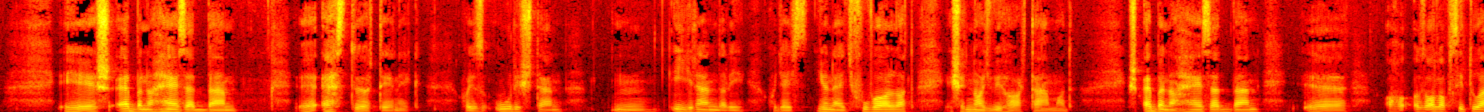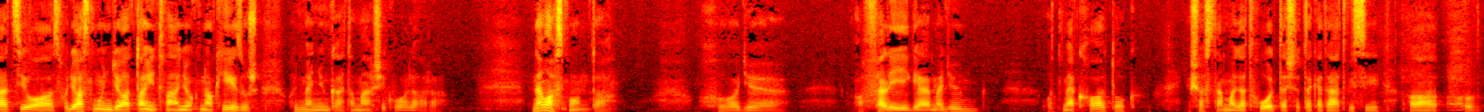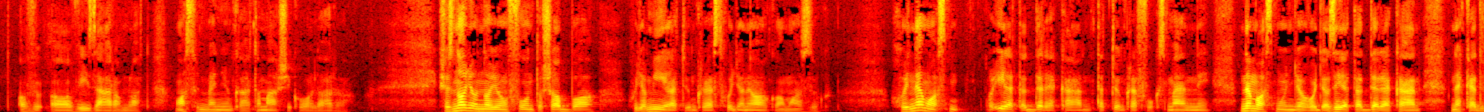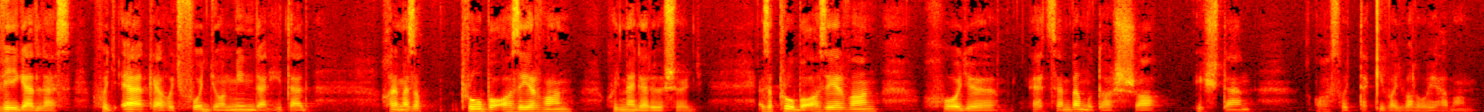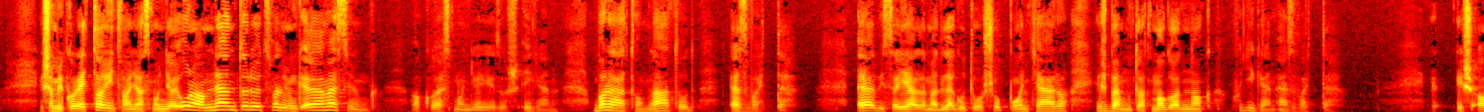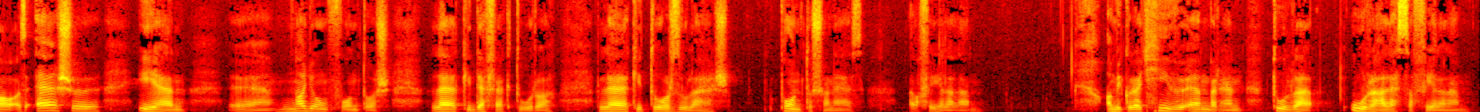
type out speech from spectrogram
És ebben a helyzetben eh, ez történik, hogy az Úristen mm, így rendeli, hogy egy, jön egy fuvallat, és egy nagy vihar támad. És ebben a helyzetben az alapszituáció az, hogy azt mondja a tanítványoknak Jézus, hogy menjünk át a másik oldalra. Nem azt mondta, hogy a feléig elmegyünk, ott meghaltok, és aztán majd a holteseteket átviszi a, a, a, a vízáramlat. Azt, hogy menjünk át a másik oldalra. És ez nagyon-nagyon fontos abba, hogy a mi életünkre ezt hogyan alkalmazzuk. Hogy nem azt az életed derekán te tönkre fogsz menni. Nem azt mondja, hogy az életed derekán neked véged lesz, hogy el kell, hogy fogjon minden hited, hanem ez a próba azért van, hogy megerősödj. Ez a próba azért van, hogy egyszerűen bemutassa Isten az, hogy te ki vagy valójában. És amikor egy tanítvány azt mondja, hogy Uram, nem törődsz velünk, elveszünk, akkor ezt mondja Jézus. Igen, barátom, látod, ez vagy te elvisz a jellemed legutolsó pontjára, és bemutat magadnak, hogy igen, ez vagy te. És az első ilyen eh, nagyon fontos lelki defektúra, lelki torzulás, pontosan ez a félelem. Amikor egy hívő emberen túl úrrá lesz a félelem.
